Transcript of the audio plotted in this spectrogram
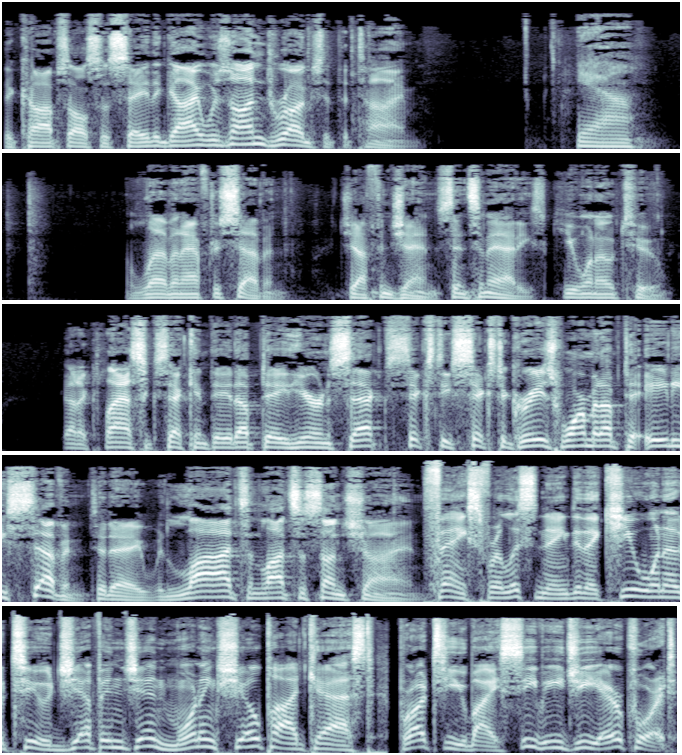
The cops also say the guy was on drugs at the time. yeah. 11 after 7. Jeff and Jen, Cincinnati's Q102. Got a classic second date update here in a sec. 66 degrees, warming up to 87 today with lots and lots of sunshine. Thanks for listening to the Q102 Jeff and Jen Morning Show podcast, brought to you by CVG Airport.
